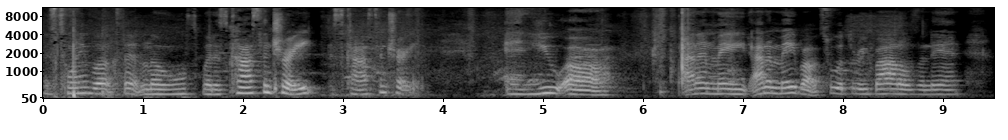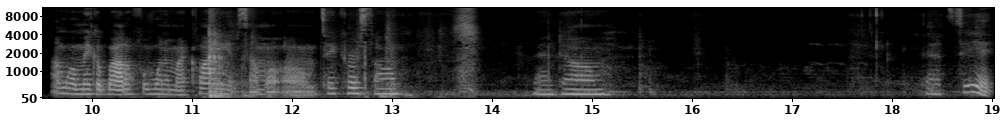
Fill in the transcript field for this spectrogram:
It's 20 bucks at Lowe's, but it's concentrate. It's concentrate. And you, uh, I done made, I done made about two or three bottles, and then I'm to make a bottle for one of my clients. I'm to um, take her some. And, um, that's it.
